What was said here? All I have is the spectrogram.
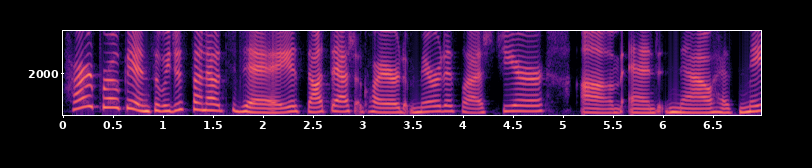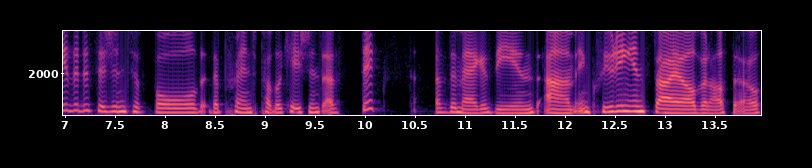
heartbroken. So we just found out today is Dotdash acquired Meredith last year um, and now has made the decision to fold the print publications of six of the magazines, um, including InStyle, but also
